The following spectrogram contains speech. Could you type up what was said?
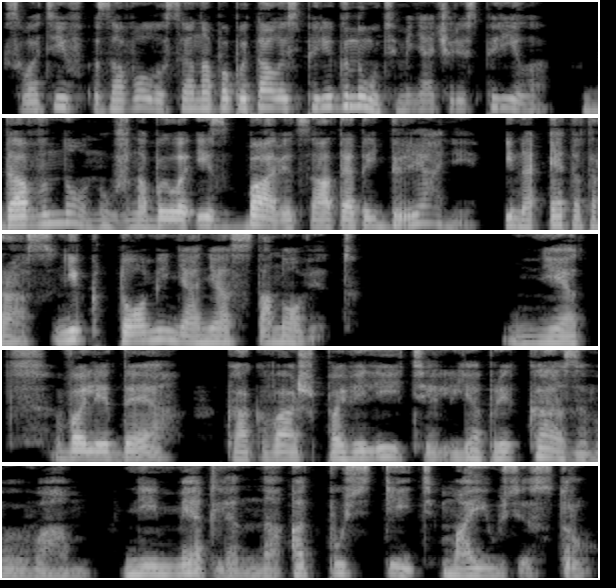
Схватив за волосы, она попыталась перегнуть меня через перила. Давно нужно было избавиться от этой дряни, и на этот раз никто меня не остановит. Нет, Валиде, как ваш повелитель, я приказываю вам немедленно отпустить мою сестру.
